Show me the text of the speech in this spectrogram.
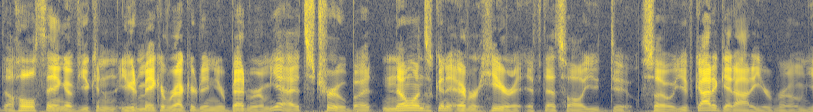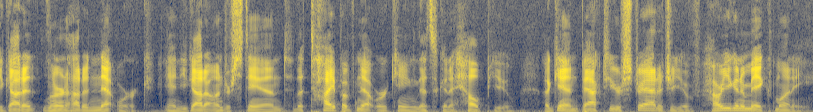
the whole thing of you can you can make a record in your bedroom. Yeah it's true but no one's going to ever hear it if that's all you do. So you've got to get out of your room. You got to learn how to network and you got to understand the type of networking that's going to help you. Again back to your strategy of how are you going to make money?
